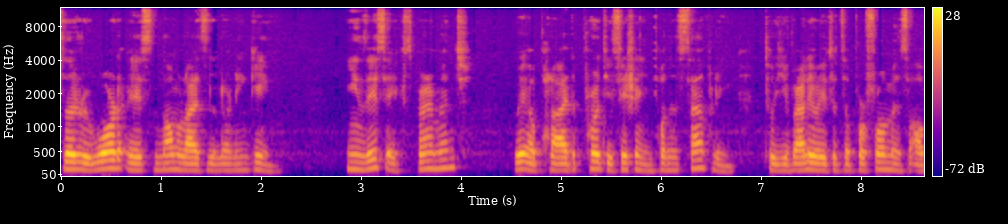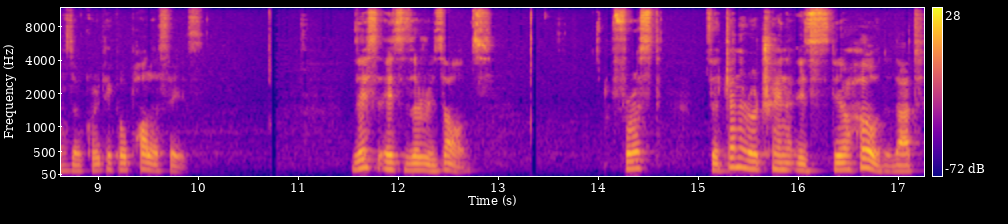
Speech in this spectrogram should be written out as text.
The reward is normalized learning gain. In this experiment, we applied per-decision importance sampling to evaluate the performance of the critical policies. This is the results. First, the general trend is still hold that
